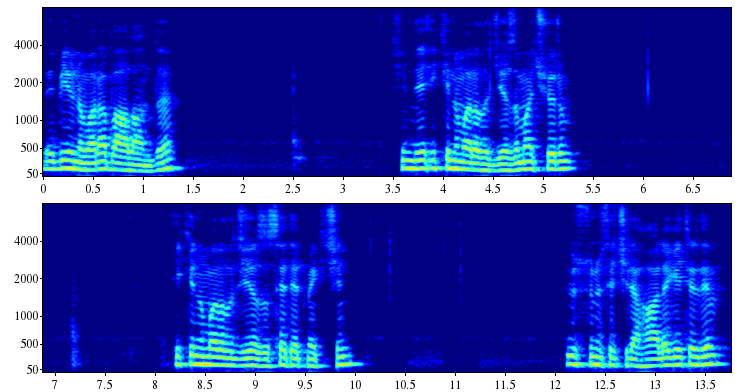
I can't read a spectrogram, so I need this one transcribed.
Ve bir numara bağlandı. Şimdi iki numaralı cihazımı açıyorum. 2 numaralı cihazı set etmek için üstünü seçili hale getirdim.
